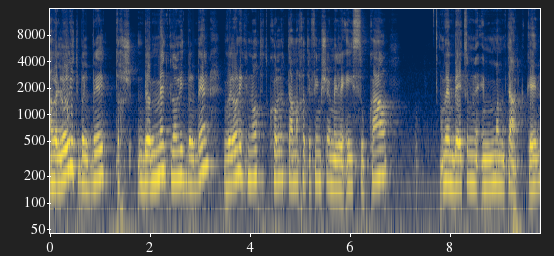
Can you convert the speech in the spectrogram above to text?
אבל לא להתבלבל, תחש... באמת לא להתבלבל, ולא לקנות את כל אותם החטיפים שהם מלאי סוכר. והם בעצם ממתק, כן?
